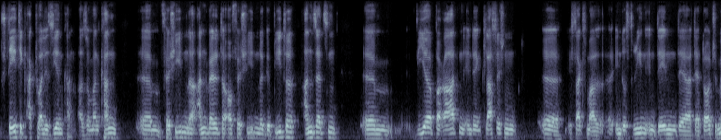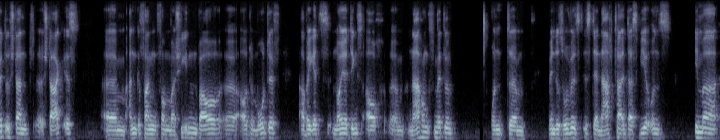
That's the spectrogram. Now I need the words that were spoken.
stetig aktualisieren kann. Also man kann ähm, verschiedene Anwälte auf verschiedene Gebiete ansetzen. Ähm, wir beraten in den klassischen, äh, ich sag's mal, Industrien, in denen der, der deutsche Mittelstand äh, stark ist, ähm, angefangen vom Maschinenbau, äh, Automotive, aber jetzt neuerdings auch ähm, Nahrungsmittel. Und ähm, wenn du so willst, ist der Nachteil, dass wir uns immer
